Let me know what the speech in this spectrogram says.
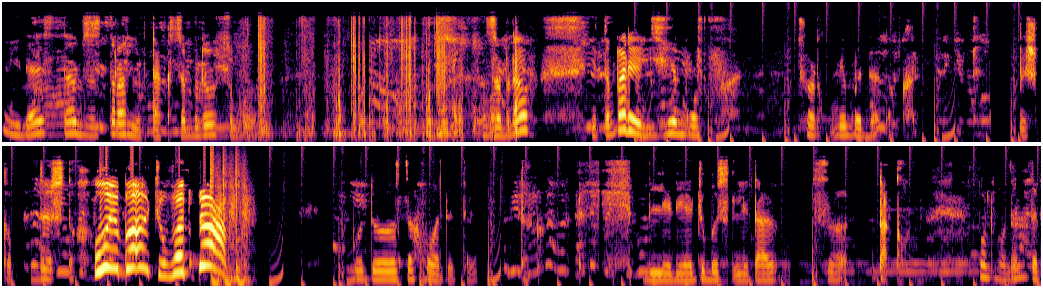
і десь там застряг. Так, забрав собою. Забрав. І тепер йдемо в чорний будинок. Пішком. Десь там. Ой, бачу, вон там! Буду заходити. Так. Блін, я чомусь літаю. Так. От вони так.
